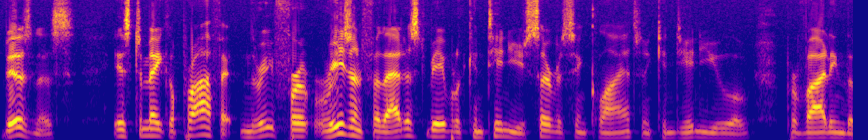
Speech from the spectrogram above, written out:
business is to make a profit. And the re- for, reason for that is to be able to continue servicing clients and continue uh, providing the,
